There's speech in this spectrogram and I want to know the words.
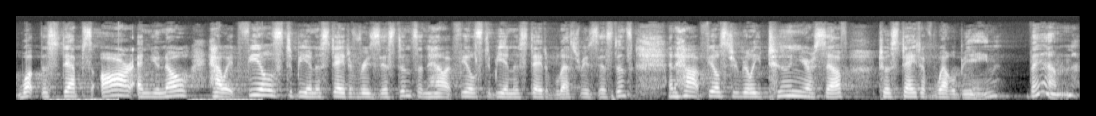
what the steps are and you know how it feels to be in a state of resistance and how it feels to be in a state of less resistance and how it feels to really tune yourself to a state of well-being then.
